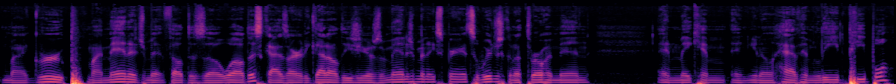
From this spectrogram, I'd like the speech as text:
my group, my management felt as though, well, this guy's already got all these years of management experience, so we're just going to throw him in and make him and you know have him lead people.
